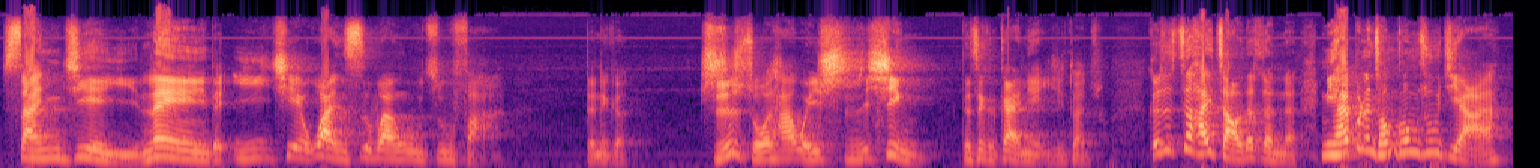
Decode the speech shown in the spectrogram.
三界以内的一切万事万物诸法。的那个执着它为实性的这个概念已经断除，可是这还早得很呢，你还不能从空出假啊，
